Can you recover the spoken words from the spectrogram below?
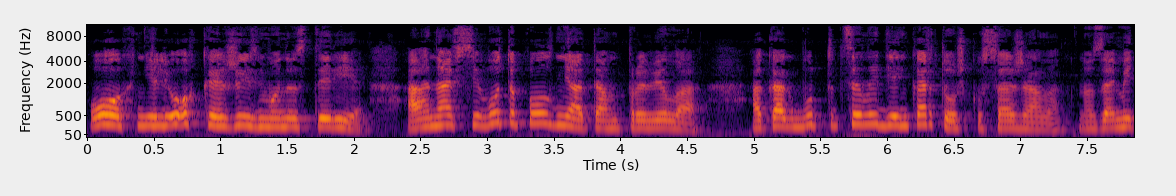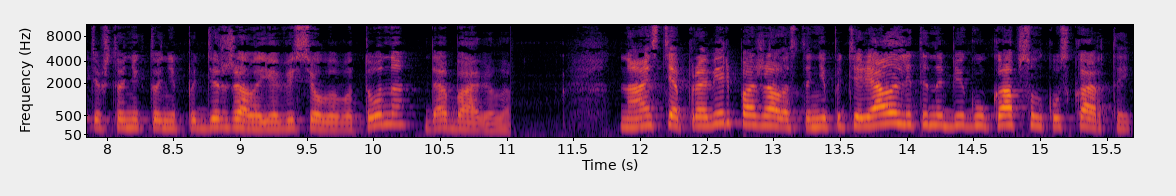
Ох, нелегкая жизнь в монастыре, а она всего-то полдня там провела, а как будто целый день картошку сажала. Но, заметив, что никто не поддержал ее веселого тона, добавила. «Настя, проверь, пожалуйста, не потеряла ли ты на бегу капсулку с картой?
